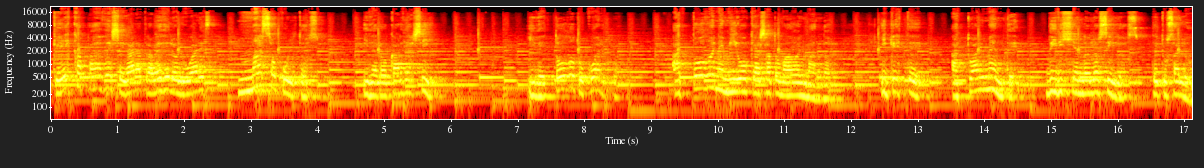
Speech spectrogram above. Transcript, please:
que es capaz de llegar a través de los lugares más ocultos y derrocar de allí y de todo tu cuerpo a todo enemigo que haya tomado el mando y que esté actualmente dirigiendo los hilos de tu salud.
